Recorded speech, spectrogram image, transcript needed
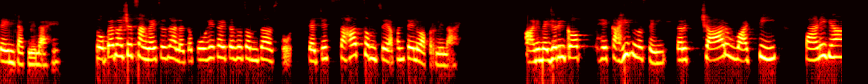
तेल टाकलेलं आहे. सोप्या भाषेत सांगायचं झालं तर पोहे खायचा जो चमचा असतो त्याचे सहा चमचे आपण तेल वापरलेलं आहे. आणि मेजरिंग कप हे काहीच नसेल तर चार वाटी पाणी घ्या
